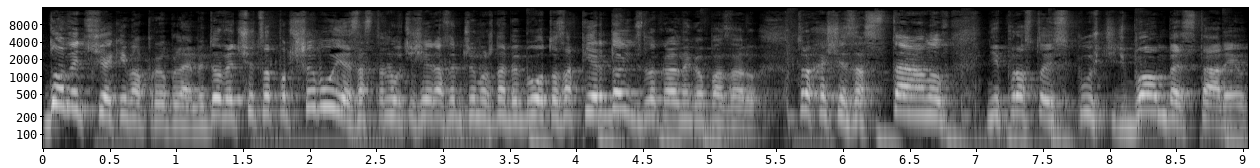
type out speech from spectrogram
Dowiedz się, jakie ma problemy, dowiedz się, co potrzebuje, zastanówcie się razem, czy można by było to zapierdolić z lokalnego bazaru. Trochę się zastanów, nie prosto jest spuścić bombę, stary,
